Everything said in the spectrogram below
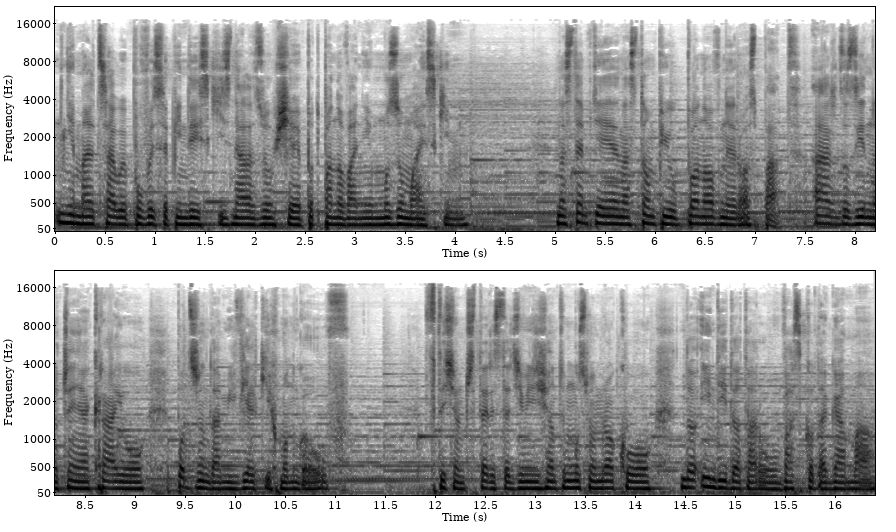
niemal cały Półwysep Indyjski znalazł się pod panowaniem muzułmańskim. Następnie nastąpił ponowny rozpad, aż do zjednoczenia kraju pod rządami wielkich Mongołów. W 1498 roku do Indii dotarł Vasco da Gama.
